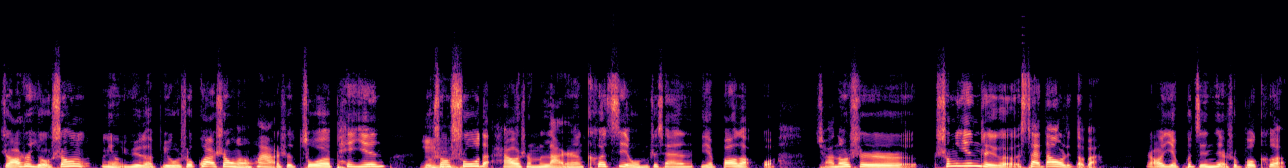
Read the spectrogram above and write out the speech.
主要是有声领域的，比如说怪声文化是做配音、有声书的，还有什么懒人科技，我们之前也报道过，全都是声音这个赛道里的吧。然后也不仅仅是播客，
